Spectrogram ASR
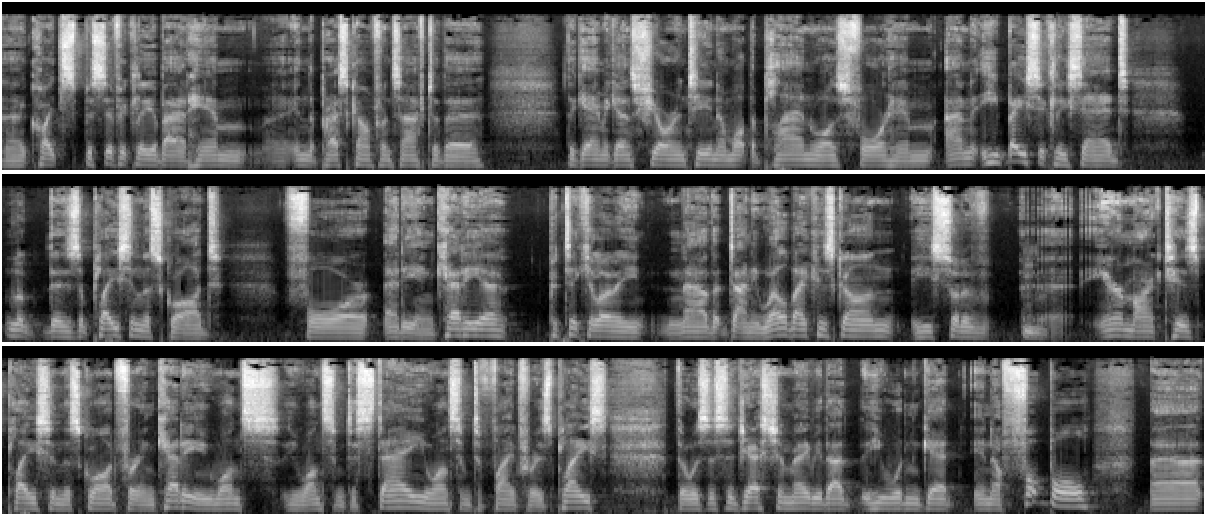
uh, quite specifically about him uh, in the press conference after the the game against Fiorentina and what the plan was for him. And he basically said, look, there's a place in the squad for Eddie Nketiah particularly now that Danny Welbeck is gone, he's sort of uh, earmarked his place in the squad for Nketiah. He wants he wants him to stay. He wants him to fight for his place. There was a suggestion maybe that he wouldn't get enough football. Uh,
